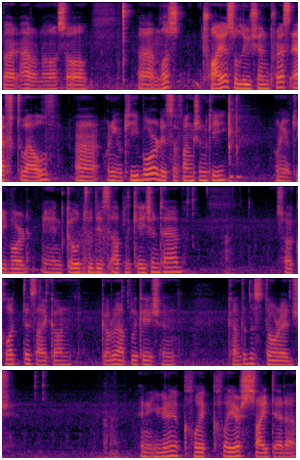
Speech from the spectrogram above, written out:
but I don't know. So um, let's try a solution. Press F12 uh, on your keyboard. It's a function key on your keyboard. And go to this application tab. So click this icon. Go to application. Come to the storage and you're gonna click clear site data.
